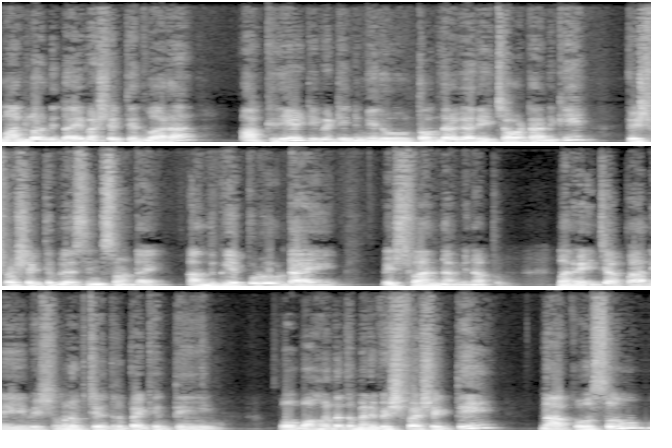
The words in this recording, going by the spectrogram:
మనలోని దైవశక్తి ద్వారా ఆ క్రియేటివిటీని మీరు తొందరగా రీచ్ అవ్వటానికి విశ్వశక్తి బ్లెస్సింగ్స్ ఉంటాయి. అందుకు ఎప్పుడు ఉంటాయి? విశ్వాన్ని నమ్మినప్పుడు. మనం ఏం చెప్పాలి? విశ్వములకు చేతులు పైకెత్తి ఓ మహోన్నతమైన విశ్వశక్తి నా కోసం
